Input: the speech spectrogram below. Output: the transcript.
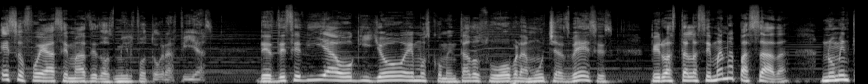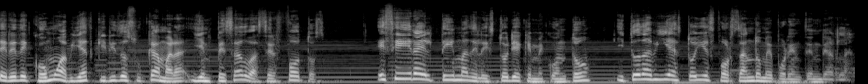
Eso fue hace más de 2.000 fotografías. Desde ese día, Og y yo hemos comentado su obra muchas veces, pero hasta la semana pasada no me enteré de cómo había adquirido su cámara y empezado a hacer fotos. Ese era el tema de la historia que me contó y todavía estoy esforzándome por entenderla.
